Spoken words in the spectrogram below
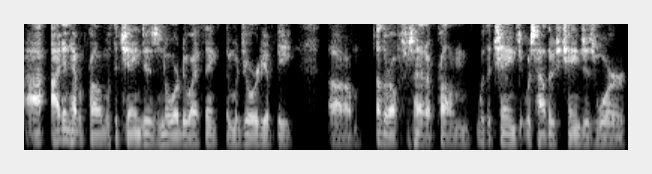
I, I didn't have a problem with the changes, nor do I think the majority of the um, other officers had a problem with the change. It was how those changes were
